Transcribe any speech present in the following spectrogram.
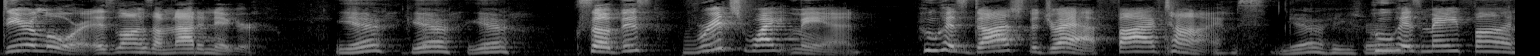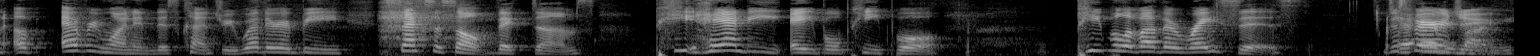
dear Lord, as long as I'm not a nigger. Yeah, yeah, yeah. So this rich white man who has dodged the draft five times. Yeah, he sure Who has made fun of everyone in this country, whether it be sex assault victims, p- handy able people, people of other races, disparaging.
